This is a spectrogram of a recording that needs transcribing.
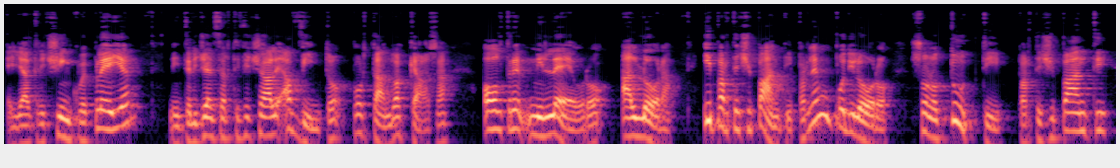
e gli altri 5 player, l'intelligenza artificiale ha vinto portando a casa oltre 1000 euro all'ora. I partecipanti, parliamo un po' di loro, sono tutti partecipanti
